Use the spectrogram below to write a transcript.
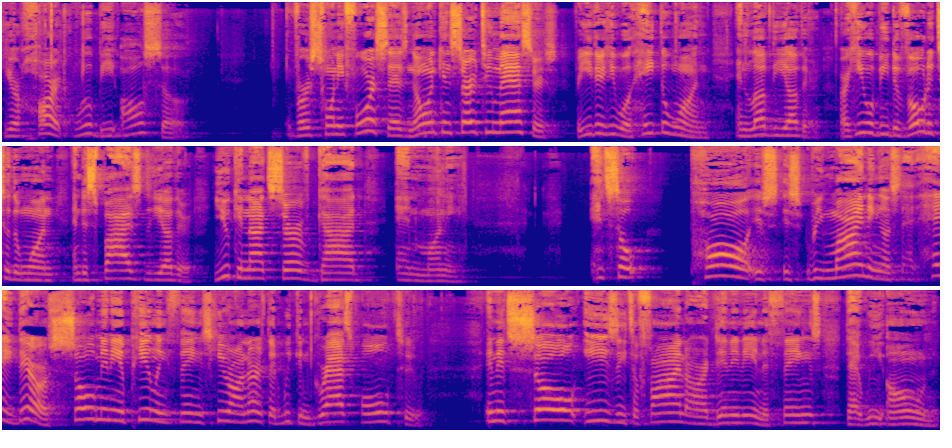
your heart will be also. Verse 24 says, No one can serve two masters, for either he will hate the one and love the other, or he will be devoted to the one and despise the other. You cannot serve God and money. And so Paul is, is reminding us that, hey, there are so many appealing things here on earth that we can grasp hold to. And it's so easy to find our identity in the things that we own,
